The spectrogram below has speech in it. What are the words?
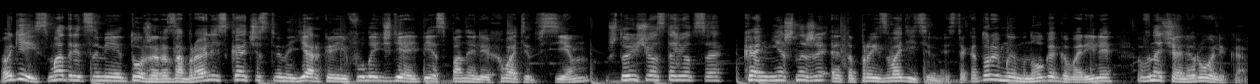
Окей, с матрицами тоже разобрались, качественно, яркой Full HD IPS панели хватит всем. Что еще остается? Конечно же, это производительность, о которой мы много говорили в начале ролика.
